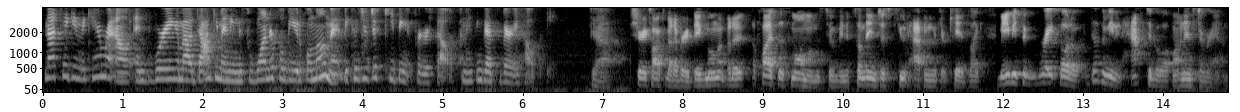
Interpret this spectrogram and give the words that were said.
not taking the camera out and worrying about documenting this wonderful, beautiful moment because you're just keeping it for yourself. And I think that's very healthy. Yeah. Sherry talked about a very big moment, but it applies to the small moments too. I mean, if something just cute happening with your kids, like maybe it's a great photo, it doesn't mean it has to go up on Instagram.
